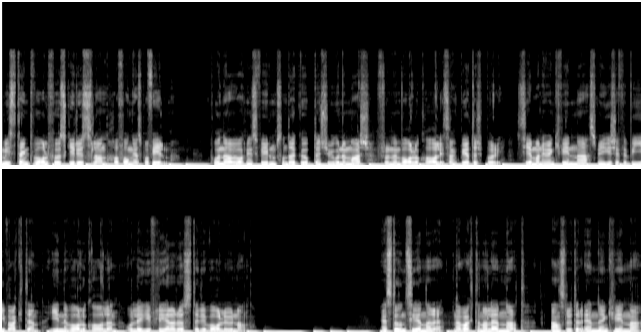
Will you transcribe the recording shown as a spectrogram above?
Misstänkt valfusk i Ryssland har fångats på film. På en övervakningsfilm som dök upp den 20 mars från en vallokal i Sankt Petersburg ser man hur en kvinna smyger sig förbi vakten in i vallokalen och lägger flera röster i valurnan. En stund senare, när vakten har lämnat, ansluter ännu en kvinna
